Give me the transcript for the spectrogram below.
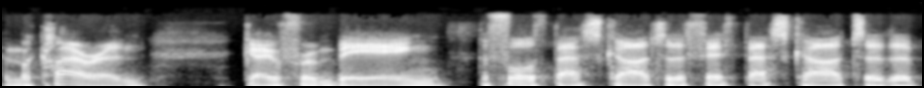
And McLaren go from being the fourth best car to the fifth best car to the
